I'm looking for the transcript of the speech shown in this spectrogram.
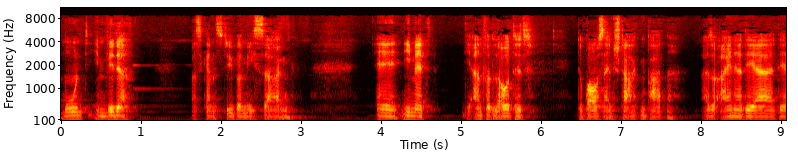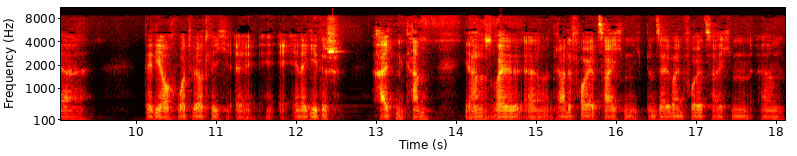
Mond im Widder. Was kannst du über mich sagen? Äh, Niemand, die Antwort lautet, du brauchst einen starken Partner. Also einer, der, der, der dir auch wortwörtlich äh, energetisch halten kann ja, weil äh, gerade Feuerzeichen, ich bin selber ein Feuerzeichen, ähm,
